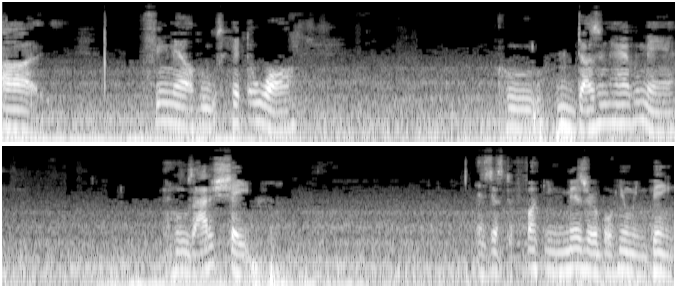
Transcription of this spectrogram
a female who's hit the wall, who doesn't have a man, who's out of shape, is just a fucking miserable human being.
